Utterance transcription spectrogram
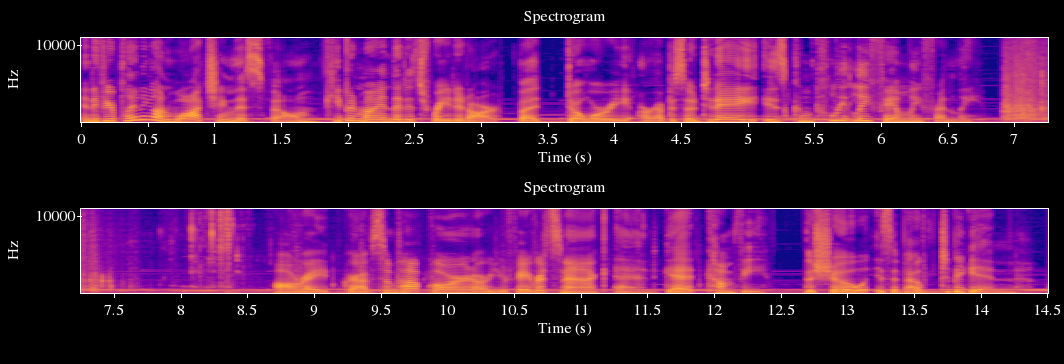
And if you're planning on watching this film, keep in mind that it's rated R. But don't worry, our episode today is completely family friendly. All right, grab some popcorn or your favorite snack and get comfy. The show is about to begin.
